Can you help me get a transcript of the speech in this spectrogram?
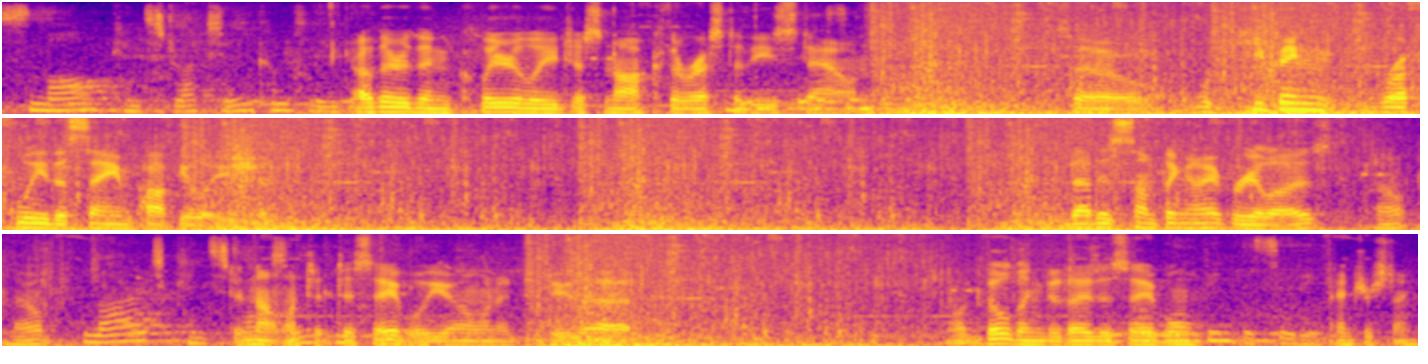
Small construction completed. Other than clearly just knock the rest of these down. So we're keeping roughly the same population. That is something I've realized. Oh, nope. Did not want to disable you, I wanted to do that. What building did I disable? Interesting.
